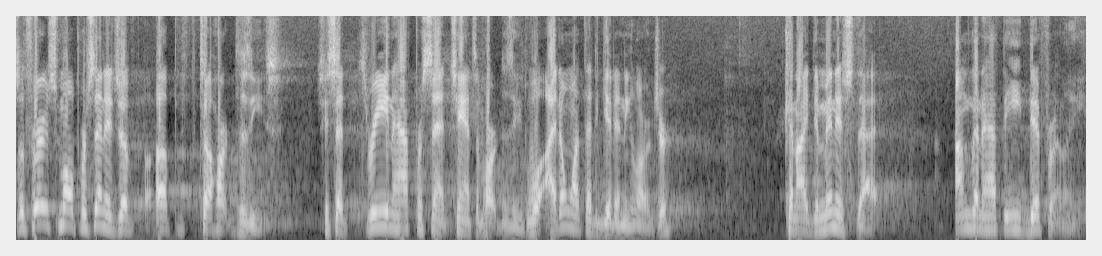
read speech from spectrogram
very small percentage of up to heart disease. She said three and a half percent chance of heart disease. Well, I don't want that to get any larger. Can I diminish that? I'm going to have to eat differently.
